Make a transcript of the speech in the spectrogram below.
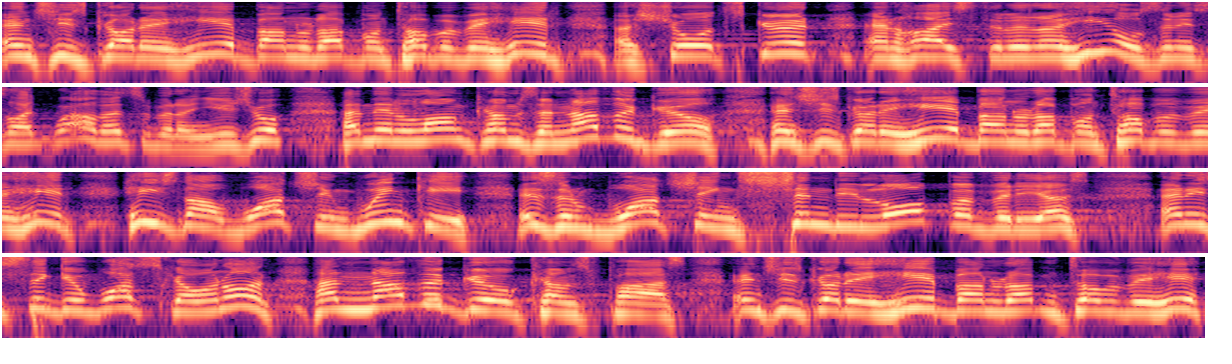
and she's got her hair bundled up on top of her head, a short skirt and high stiletto heels. And he's like, wow, that's a bit unusual. And then along comes another girl and she's got her hair bundled up on top of her head. He's not watching. Winkie isn't watching watching Cyndi Lauper videos and he's thinking, what's going on? Another girl comes past and she's got her hair bundled up on top of her hair,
